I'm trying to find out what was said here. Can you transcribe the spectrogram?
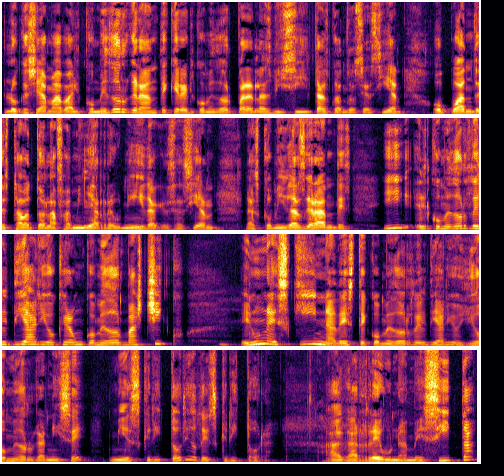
lo que se llamaba el comedor grande, que era el comedor para las visitas cuando se hacían, o cuando estaba toda la familia reunida, que se hacían las comidas grandes, y el comedor del diario, que era un comedor más chico. En una esquina de este comedor del diario yo me organicé mi escritorio de escritora. Agarré una mesita,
